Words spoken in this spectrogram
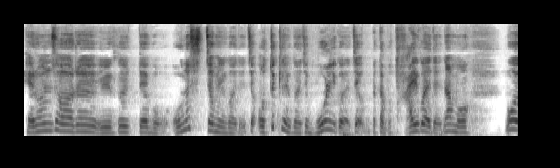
개론서를 읽을 때 뭐 어느 시점 읽어야 되지? 어떻게 읽어야지? 뭘 읽어야지? 뭐다 읽어야 되나? 뭐, 뭐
